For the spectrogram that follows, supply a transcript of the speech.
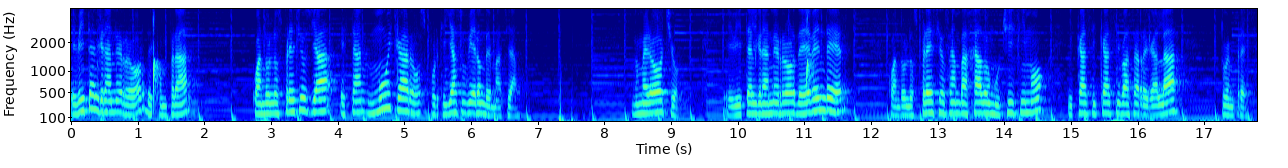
Evita el gran error de comprar cuando los precios ya están muy caros porque ya subieron demasiado. Número 8. Evita el gran error de vender cuando los precios han bajado muchísimo y casi casi vas a regalar tu empresa.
